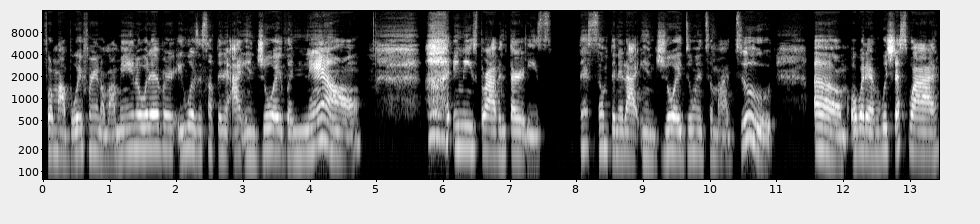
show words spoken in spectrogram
for my boyfriend or my man or whatever. It wasn't something that I enjoyed. But now in these thriving 30s, that's something that I enjoy doing to my dude. Um, or whatever, which that's why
